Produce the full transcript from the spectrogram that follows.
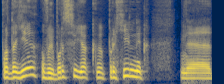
продає виборцю як прихильник е,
